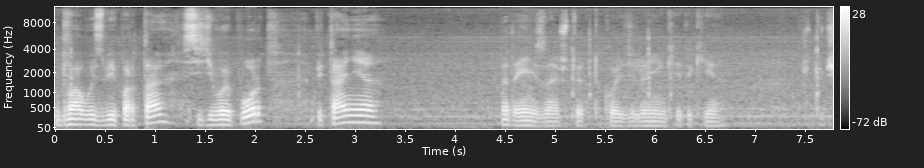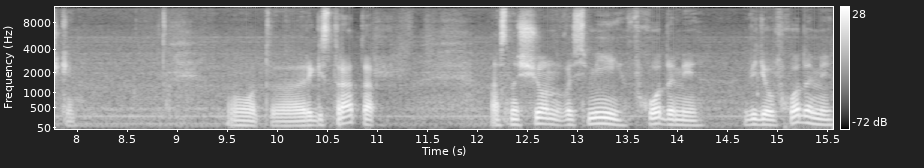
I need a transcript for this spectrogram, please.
Два USB порта, сетевой порт, питание. Это я не знаю, что это такое, зелененькие такие штучки. Вот, э, регистратор оснащен 8 входами, видеовходами.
